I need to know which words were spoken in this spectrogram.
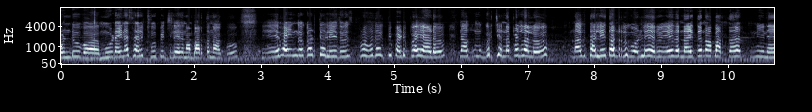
రెండు మూడైనా సరే చూపించలేదు నా భర్త నాకు. ఏమైందో కూడా తెలియదు. స్పృహ తప్పి పడిపోయాడు. నాకు ముగ్గురు చిన్నపిల్లలు నాకు తల్లిదండ్రులు కూడా లేరు. ఏదన్నా అయితే నా భర్త నేనే.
